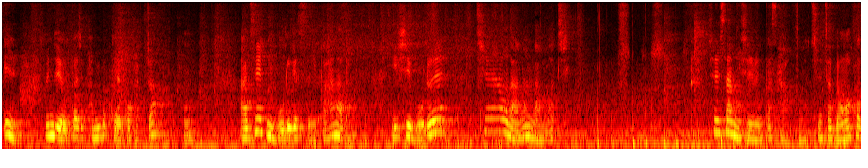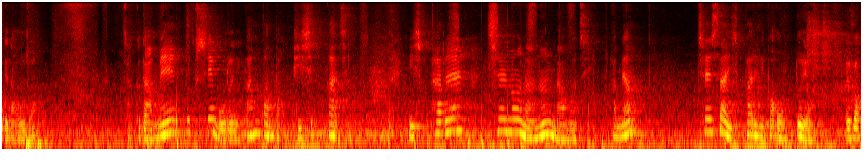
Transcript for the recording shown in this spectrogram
1. 왠지 여기까지 반복될 것 같죠? 어. 아직은 모르겠으니까 하나 더. 25를 7로 나눈 나머지. 7, 3, 20이니까 4. 어, 진짜 명확하게 나오죠? 자, 그 다음에 혹시 모르니까 한 번 더. B10까지. 28을 7로 나눈 나머지 하면 7, 4, 28이니까 어, 또 0. 그래서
